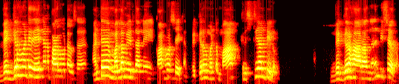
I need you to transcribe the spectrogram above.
విగ్రహం అంటే ఏంటంటే పగలగొట్టాలి సార్? అంటే మళ్ళీ మీరు దాన్ని కాన్వర్స్ చేయకండి. విగ్రహం అంటే మా క్రిస్టియానిటీలో విగ్రహ ఆరాధన నిషేధం.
